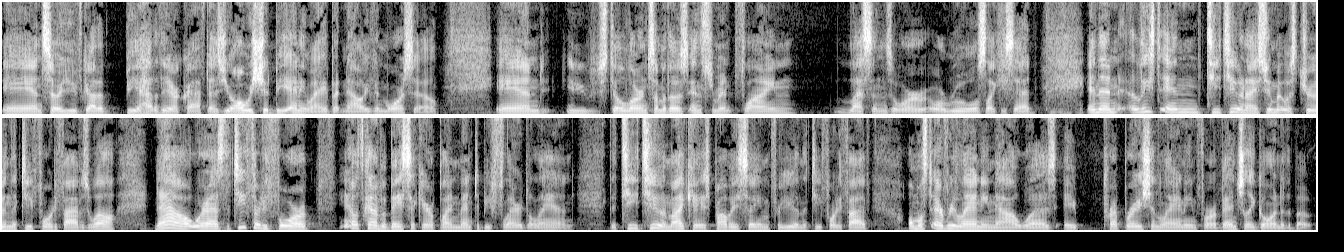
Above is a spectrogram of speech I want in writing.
And so you've got to be ahead of the aircraft, as you always should be anyway, but now even more so. And you still learn some of those instrument flying lessons or, or rules, like you said. And then, at least in T2, and I assume it was true in the T45 as well, now, whereas the T34, you know, it's kind of a basic airplane meant to be flared to land, the T2, in my case, probably same for you in the T45, almost every landing now was a preparation landing for eventually going to the boat.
